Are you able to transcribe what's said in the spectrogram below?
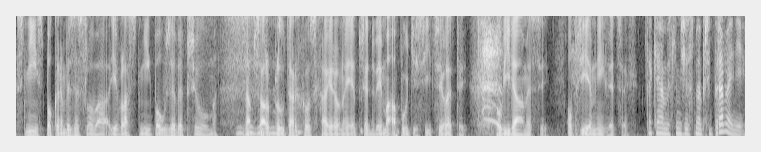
Sníst pokrm beze slova je vlastní pouze vepřům, napsal Plutarchos Chaironeje před dvěma a půl tisíci lety. Povídáme si o příjemných věcech. Tak já myslím, že jsme připraveni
